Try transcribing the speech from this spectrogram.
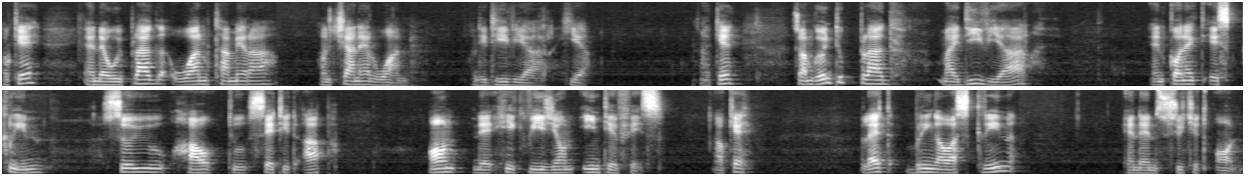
okay? And then we plug one camera on channel 1 on the DVR here okay? So I'm going to plug my DVR and connect a screen show you how to set it up on the Hikvision interface okay? Let's bring our screen and then switch it on.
